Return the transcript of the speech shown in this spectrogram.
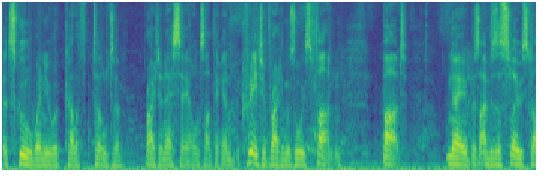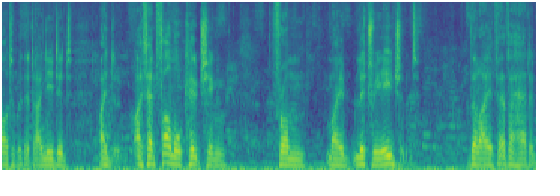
at school when you were kind of told to write an essay on something, and creative writing was always fun. But no, because I was a slow starter with it. I needed, I'd, I've had far more coaching from my literary agent than I've ever had it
